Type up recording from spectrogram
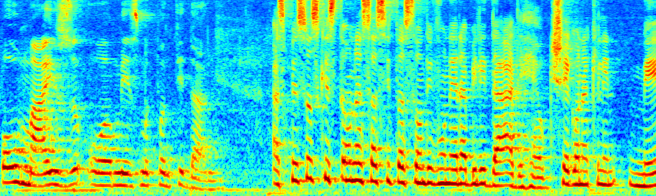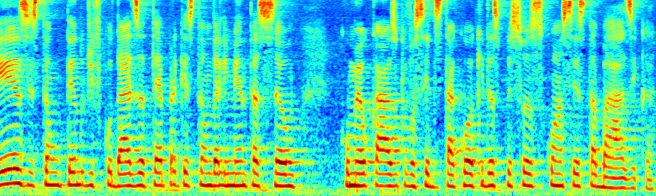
ou mais ou a mesma quantidade. As pessoas que estão nessa situação de vulnerabilidade, Hel, que chegam naquele mês, estão tendo dificuldades até para a questão da alimentação, como é o caso que você destacou aqui das pessoas com a cesta básica.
